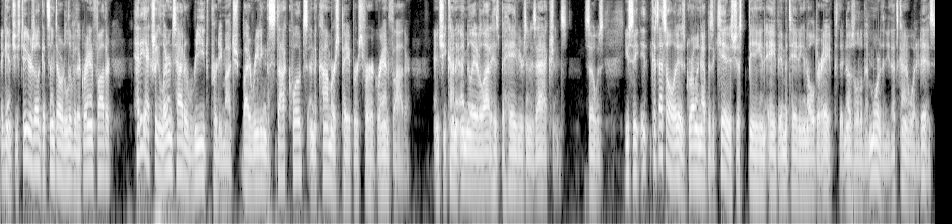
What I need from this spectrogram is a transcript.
again, she's two years old, gets sent over to live with her grandfather. Hetty actually learns how to read pretty much by reading the stock quotes and the commerce papers for her grandfather and she kind of emulated a lot of his behaviors and his actions. So it was, you see, because that's all it is. Growing up as a kid is just being an ape imitating an older ape that knows a little bit more than you. That's kind of what it is.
